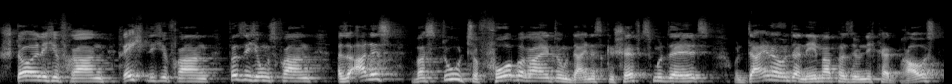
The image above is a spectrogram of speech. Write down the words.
steuerliche Fragen, rechtliche Fragen, Versicherungsfragen, also alles, was du zur Vorbereitung deines Geschäftsmodells und deiner Unternehmerpersönlichkeit brauchst,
